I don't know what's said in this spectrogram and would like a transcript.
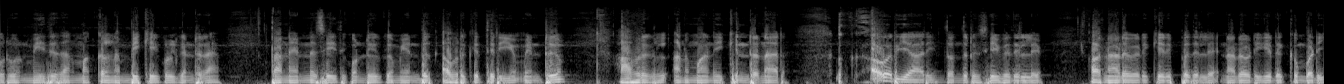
ஒருவன் மீதுதான் மக்கள் நம்பிக்கை கொள்கின்றனர் தான் என்ன செய்து கொண்டிருக்கும் என்பது அவருக்கு தெரியும் என்று அவர்கள் அனுமானிக்கின்றனர். அவர் யாரையும் தொந்தரவு செய்வதில்லை. அவர் நடவடிக்கை எடுப்பதில்லை. நடவடிக்கை எடுக்கும்படி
